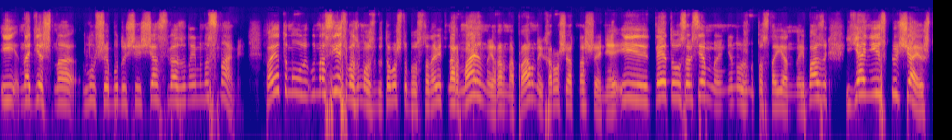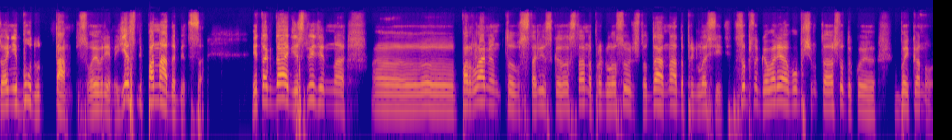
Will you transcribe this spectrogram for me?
и надежд на лучшее будущее сейчас связана именно с нами. Поэтому у нас есть возможность для того, чтобы установить нормальные, равноправные, хорошие отношения. И для этого совсем не нужны постоянные базы. Я не исключаю, что они будут там в свое время, если понадобится. И тогда действительно э, парламент в столице Казахстана проголосует, что да, надо пригласить. Собственно говоря, в общем-то, а что такое Байконур?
